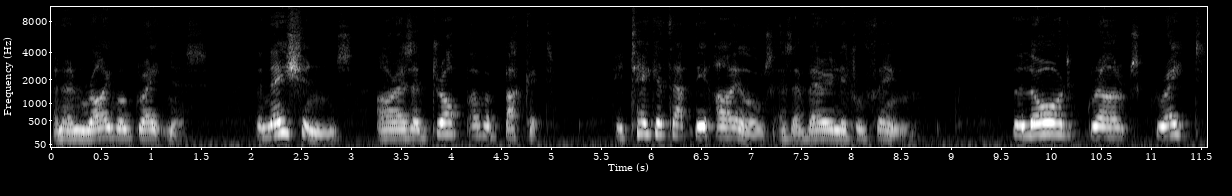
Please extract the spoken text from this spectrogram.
and unrivaled greatness. The nations are as a drop of a bucket. He taketh up the isles as a very little thing. The Lord grants great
